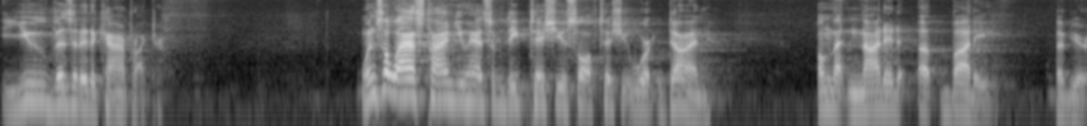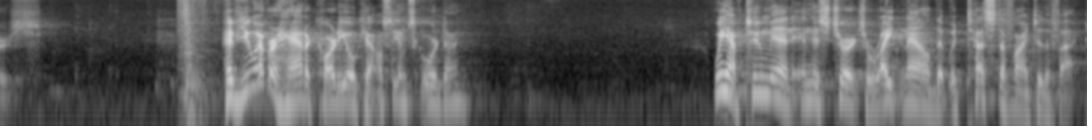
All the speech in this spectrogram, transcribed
you visited a chiropractor? When's the last time you had some deep tissue, soft tissue work done on that knotted up body of yours? Have you ever had a cardio calcium score done? We have two men in this church right now that would testify to the fact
